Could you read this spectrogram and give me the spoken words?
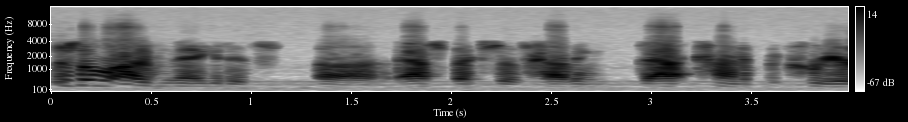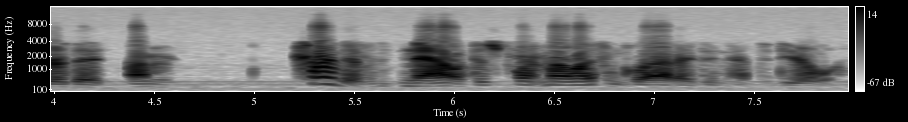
there's a lot of negative uh, aspects of having that kind of a career that I'm kind of now at this point in my life, I'm glad I didn't have to deal with.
